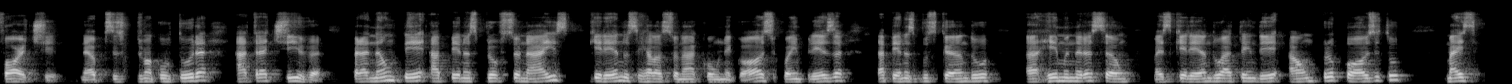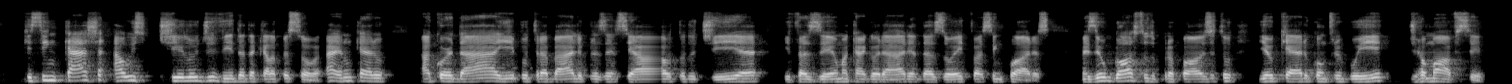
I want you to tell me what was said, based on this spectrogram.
forte, né? eu preciso de uma cultura atrativa para não ter apenas profissionais querendo se relacionar com o negócio, com a empresa, apenas buscando a remuneração, mas querendo atender a um propósito, mas que se encaixa ao estilo de vida daquela pessoa. Ah, eu não quero acordar e ir para o trabalho presencial todo dia e fazer uma carga horária das 8 às 5 horas. Mas eu gosto do propósito e eu quero contribuir de home office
